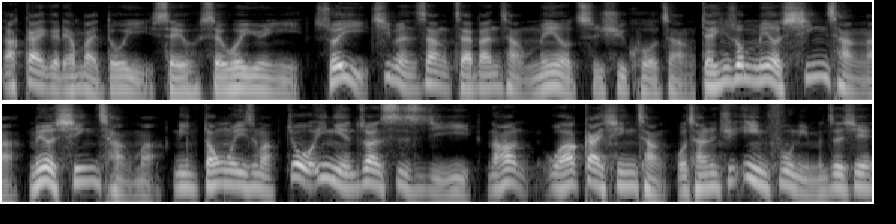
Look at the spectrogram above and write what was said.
那盖个两百多亿，谁谁会愿意？所以基本上载板厂没有持续扩张，等于说没有新厂啊，没有新厂嘛，你懂我意思吗？就我一年赚四十几亿，然后我要盖新厂，我才能去应付你们这些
